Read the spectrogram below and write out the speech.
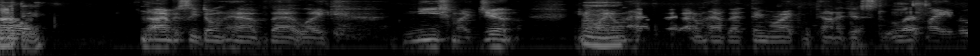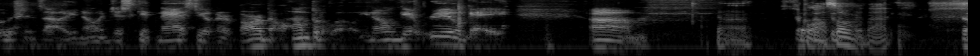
now-. I obviously don't have that like niche my gym. You know, I Mhm. don't have that. I don't have that thing where I can kind of just let my emotions out. You know, and just get nasty under a barbell, hump it a little. You know, get real gay. Um, Uh, so the- gloss the- over that. so,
